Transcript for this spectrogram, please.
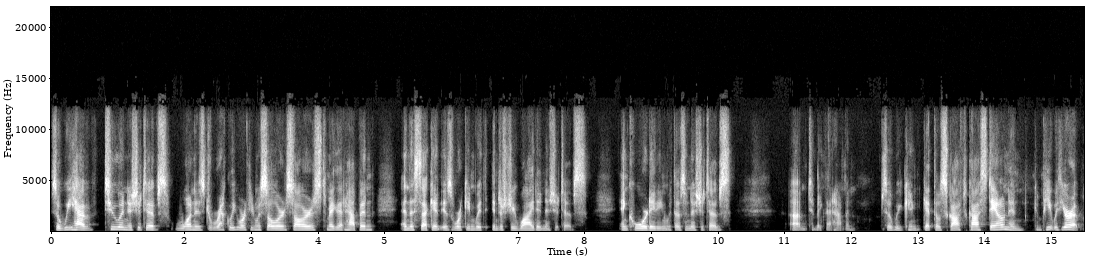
So we have two initiatives. One is directly working with solar installers to make that happen. And the second is working with industry-wide initiatives and coordinating with those initiatives um, to make that happen so we can get those costs down and compete with Europe.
